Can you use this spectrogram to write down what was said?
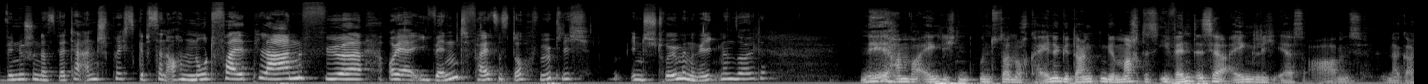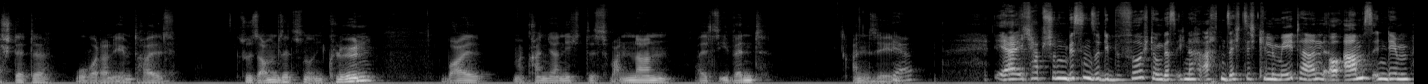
Wenn du schon das Wetter ansprichst, gibt es dann auch einen Notfallplan für euer Event, falls es doch wirklich in Strömen regnen sollte? Nee, haben wir eigentlich uns da noch keine Gedanken gemacht. Das Event ist ja eigentlich erst abends in der Gaststätte, wo wir dann eben halt zusammensitzen und klönen, weil man kann ja nicht das Wandern als Event ansehen. Ja. Ja, ich habe schon ein bisschen so die Befürchtung, dass ich nach 68 Kilometern abends in dem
